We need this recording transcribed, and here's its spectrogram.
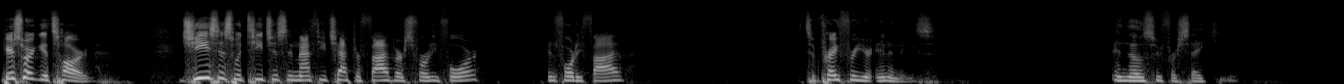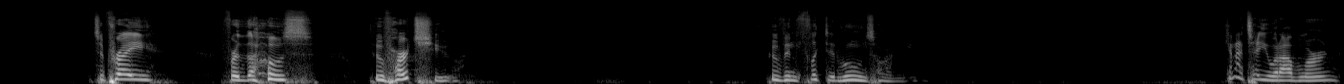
Here's where it gets hard. Jesus would teach us in Matthew chapter 5, verse 44 and 45 to pray for your enemies and those who forsake you. To pray for those who've hurt you, who've inflicted wounds on you. Can I tell you what I've learned?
